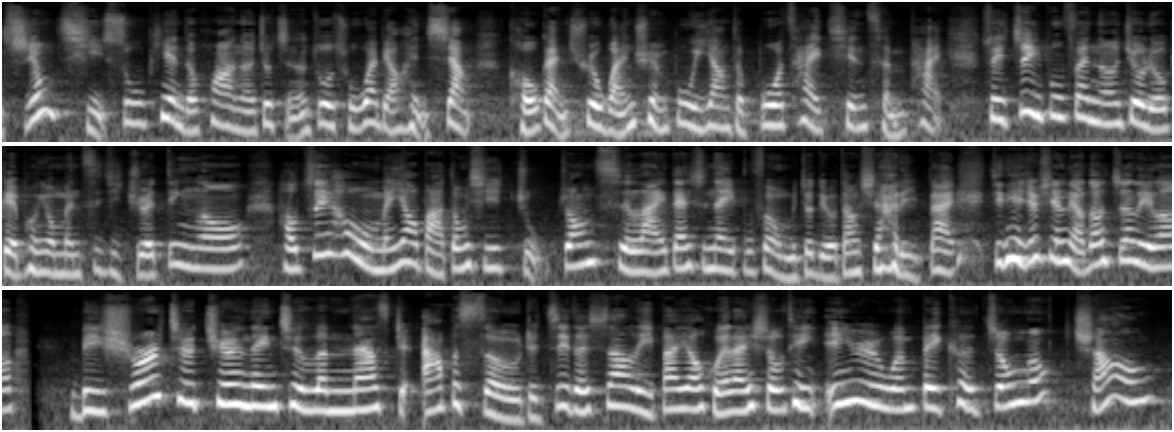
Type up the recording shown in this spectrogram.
使用起酥片的话呢，就只能做出外表很像，口感却完全不一样的菠菜千层派。所以这一部分呢，就留给朋友们自己决定喽。好，最后我们要把东西组装起来，但是那一部分我们就留到下礼拜。今天就先聊到这里喽。Be sure to tune into the next episode。记得下礼拜要回来收听英语文备课中哦。Ciao。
